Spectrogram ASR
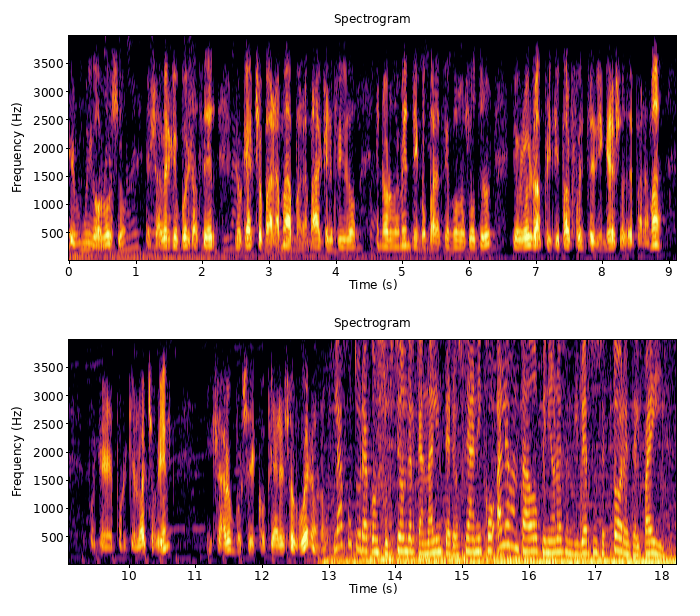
Es muy goloso el saber que puedes hacer lo que ha hecho Panamá. Panamá ha crecido enormemente en comparación con nosotros. Yo creo que es la principal fuente de ingresos de Panamá, porque, porque lo ha hecho bien. Y claro, pues eh, copiar eso es bueno, ¿no? La futura construcción del canal interoceánico ha levantado opiniones en diversos sectores del país.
